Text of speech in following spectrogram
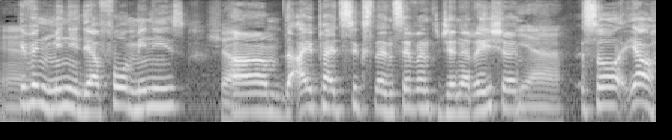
Yeah. even Mini. There are four minis. Sure. Um, the iPad sixth and seventh generation. Yeah. So yeah,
